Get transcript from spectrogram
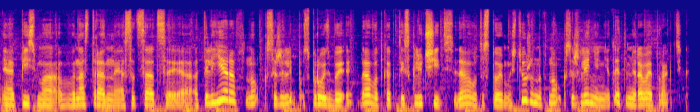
э, письма в иностранные ассоциации ательеров, но, к сожалению, с просьбой, да, вот как-то исключить, да, вот стоимость ужинов, но, к сожалению, нет. Это мировая практика.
